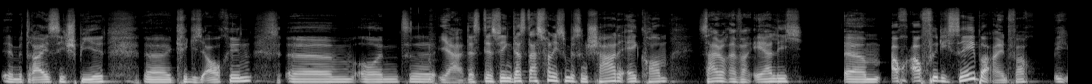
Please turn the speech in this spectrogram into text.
äh, mit 30 spielt, äh, kriege ich auch hin. Ähm, und äh, ja, das, deswegen, das, das fand ich so ein bisschen schade. Ey, komm, sei doch einfach ehrlich, ähm, auch, auch für dich selber einfach ich,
